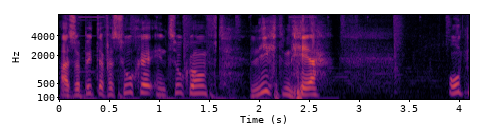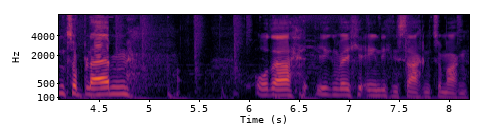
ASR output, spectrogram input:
Also bitte versuche in Zukunft nicht mehr unten zu bleiben oder irgendwelche ähnlichen Sachen zu machen.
